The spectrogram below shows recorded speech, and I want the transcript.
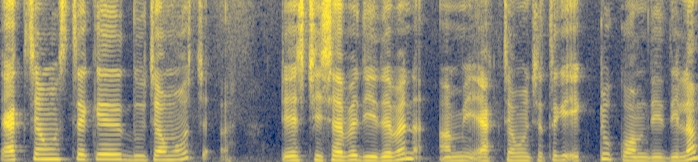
এক চামচ থেকে দু চামচ টেস্ট হিসাবে দিয়ে দেবেন। আমি এক চামচের থেকে একটু কম দিয়ে দিলাম।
